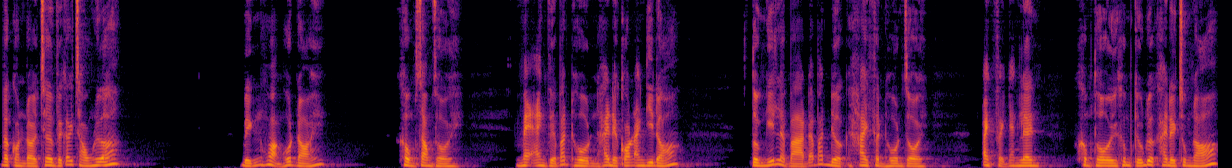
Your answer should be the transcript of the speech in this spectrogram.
và còn đòi chơi với các cháu nữa." Bính hoảng hốt nói: "Không xong rồi, Mẹ anh về bắt hồn hai đứa con anh đi đó. Tôi nghĩ là bà đã bắt được hai phần hồn rồi. Anh phải nhanh lên, không thôi không cứu được hai đứa chúng nó.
